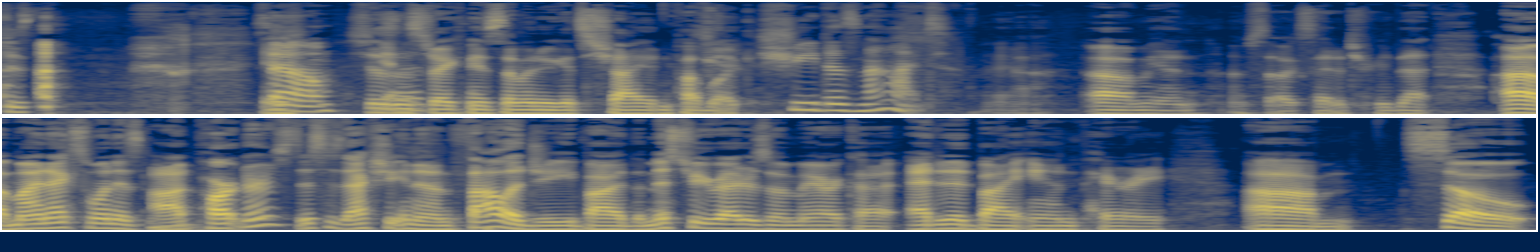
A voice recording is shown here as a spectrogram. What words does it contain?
She's yeah, So, she doesn't yeah. strike me as someone who gets shy in public. She does not. Oh man, I'm so excited to read that. Uh, my next one is Odd Partners. This is actually an anthology by the Mystery Writers of America, edited by Anne Perry. Um, so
